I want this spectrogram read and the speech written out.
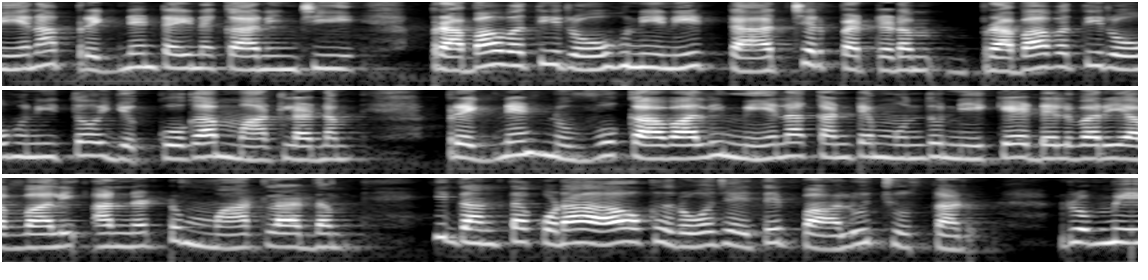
మీనా ప్రెగ్నెంట్ అయిన కానించి ప్రభావతి రోహిణిని టార్చర్ పెట్టడం ప్రభావతి రోహిణితో ఎక్కువగా మాట్లాడడం ప్రెగ్నెంట్ నువ్వు కావాలి మీనా కంటే ముందు నీకే డెలివరీ అవ్వాలి అన్నట్టు మాట్లాడడం ఇదంతా కూడా ఒక రోజైతే బాలు చూస్తాడు. రో మీ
